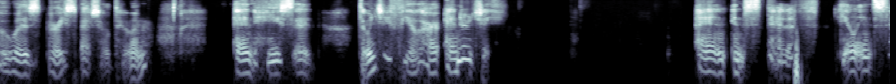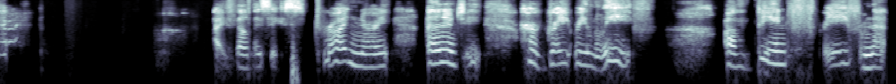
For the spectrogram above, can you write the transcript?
who was very special to him. And he said, don't you feel her energy? And instead of feeling sad, I felt this extraordinary energy, her great relief of being free from that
